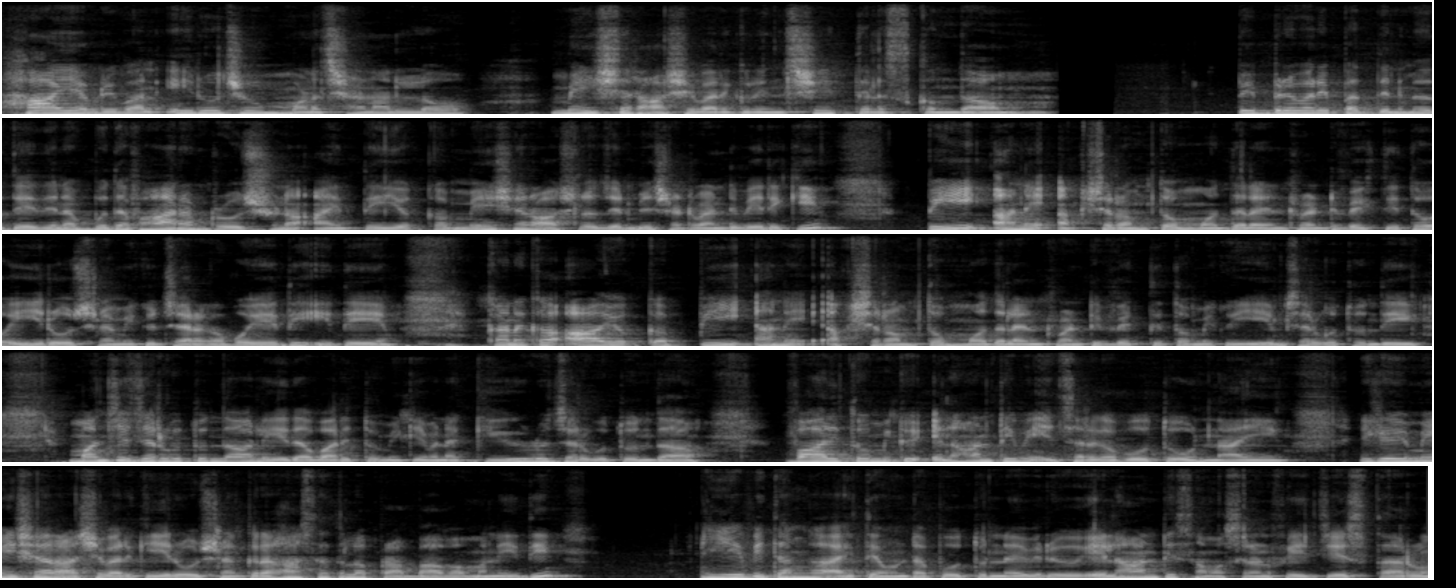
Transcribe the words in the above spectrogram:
Hi everyone ఈరోజు మన ఛానల్లో మేష రాశి వారి గురించి తెలుసుకుందాం. ఫిబ్రవరి పద్దెనిమిదో తేదీన బుధవారం రోజున అయితే ఈ యొక్క మేష రాశిలో జన్మించినటువంటి వీరికి పి అనే అక్షరంతో మొదలైనటువంటి వ్యక్తితో ఈ రోజున మీకు జరగబోయేది ఇదే. కనుక ఆ యొక్క పి అనే అక్షరంతో మొదలైనటువంటి వ్యక్తితో మీకు ఏం జరుగుతుంది? మంచి జరుగుతుందా? లేదా వారితో మీకు ఏమైనా కీడు జరుగుతుందా? వారితో మీకు ఎలాంటివి జరగబోతూ ఉన్నాయి? ఇక ఈ మేషరాశి వారికి ఈ రోజున గ్రహస్థితుల ప్రభావం అనేది ఏ విధంగా అయితే ఉండబోతున్నాయి? వీరు ఎలాంటి సమస్యలను ఫేస్ చేస్తారు?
